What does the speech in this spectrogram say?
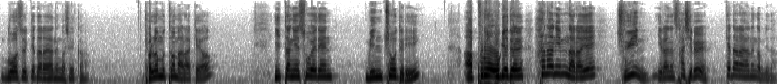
무엇을 깨달아야 하는 것일까? 결론부터 말할게요. 이 땅에 소외된 민초들이 앞으로 오게 될 하나님 나라의 주인이라는 사실을 깨달아야 하는 겁니다.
